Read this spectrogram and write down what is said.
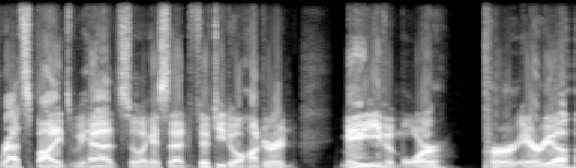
rat spottings we had. So, like I said, 50 to 100, maybe even more per area.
